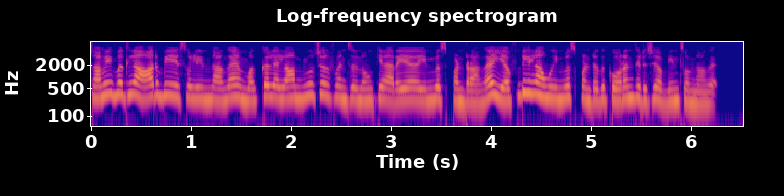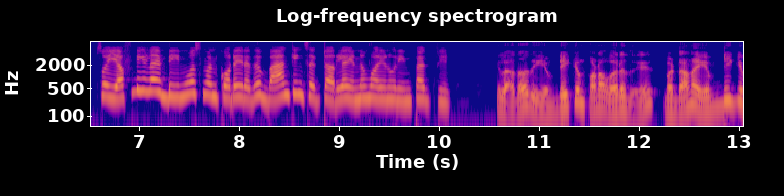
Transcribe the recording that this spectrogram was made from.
சமீபத்தில் ஆர்பிஐ சொல்லியிருந்தாங்க மக்கள் எல்லாம் மியூச்சுவல் ஃபண்ட்ஸை நோக்கி நிறைய இன்வெஸ்ட் பண்ணுறாங்க எஃப்டியில் அவங்க இன்வெஸ்ட் பண்ணுறது குறைஞ்சிருச்சு அப்படின்னு சொன்னாங்க. ஸோ எஃப்டியில் இப்படி இன்வெஸ்ட்மெண்ட் குறையிறது பேங்கிங் செக்டாரில் என்ன மாதிரியான ஒரு இம்பாக்ட் இல்லை அதாவது எஃப்டிக்கும் பணம் வருது பட் ஆனால் எஃப்டிக்கு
